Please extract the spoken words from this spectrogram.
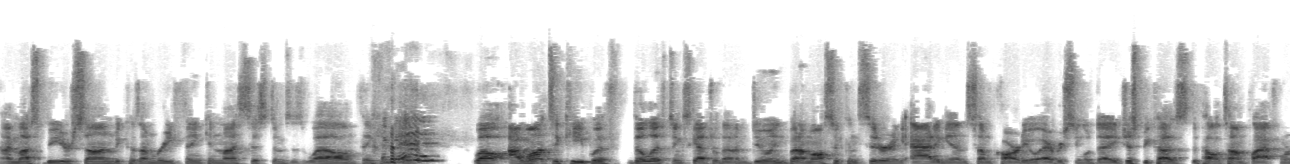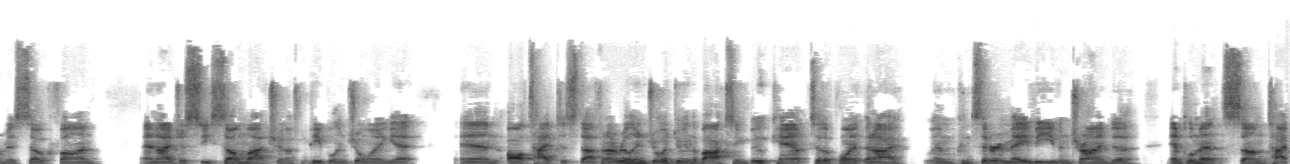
I must be your son because I'm rethinking my systems as well. I'm thinking. Again. Well, I want to keep with the lifting schedule that I'm doing, but I'm also considering adding in some cardio every single day just because the Peloton platform is so fun. And I just see so much of people enjoying it and all types of stuff. And I really enjoyed doing the boxing boot camp to the point that I am considering maybe even trying to implement some type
